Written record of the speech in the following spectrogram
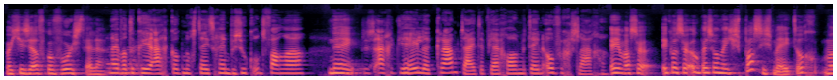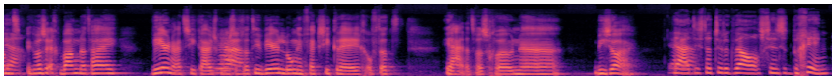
wat je zelf kan voorstellen. Nee, want dan kun je eigenlijk ook nog steeds geen bezoek ontvangen. Nee. Dus eigenlijk die hele kraamtijd heb jij gewoon meteen overgeslagen. En je was er, ik was er ook best wel een beetje spastisch mee, toch? Want Ja. ik was echt bang dat hij weer naar het ziekenhuis moest. Of dat hij weer een longinfectie kreeg. Of dat... Ja, dat was gewoon eh, bizar. Ja, het is natuurlijk wel sinds het begin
